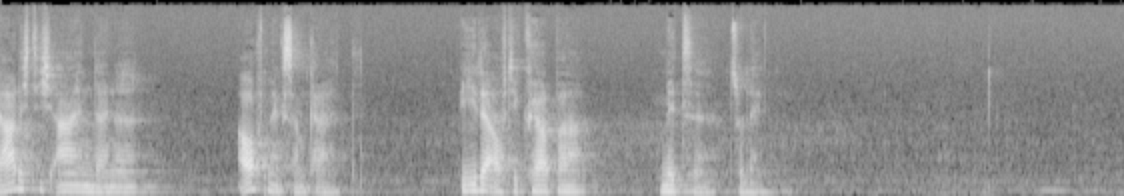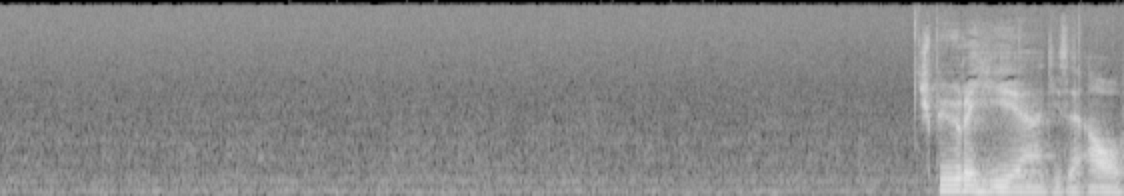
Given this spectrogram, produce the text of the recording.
lade ich dich ein, deine Aufmerksamkeit wieder auf die Körpermitte zu lenken. Spüre hier diese Auf-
